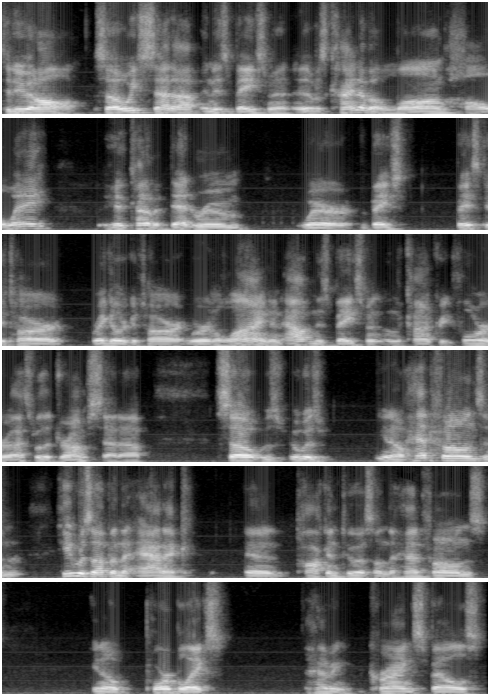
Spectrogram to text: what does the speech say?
to do it all. So we set up in his basement, and it was kind of a long hallway. He had kind of a dead room where the bass bass guitar, regular guitar were in a line, and out in his basement on the concrete floor, that's where the drums set up. So it was it was you know headphones, and he was up in the attic and talking to us on the headphones. You know, poor Blake's having crying spells,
